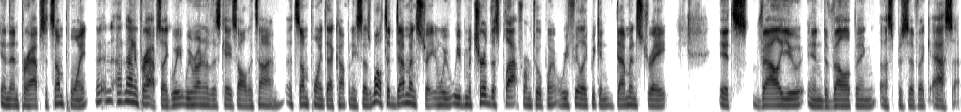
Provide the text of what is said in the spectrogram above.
and then perhaps at some point, not even perhaps, like we, we run into this case all the time. At some point, that company says, well, to demonstrate, and we, we've matured this platform to a point where we feel like we can demonstrate its value in developing a specific asset.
